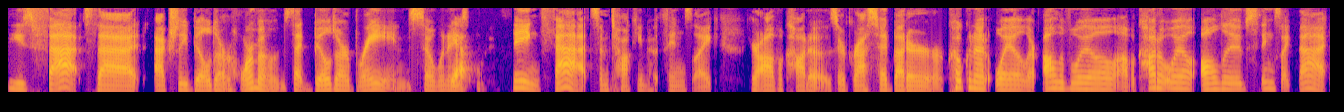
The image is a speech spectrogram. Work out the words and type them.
these fats that actually build our hormones that build our brains so when yeah. i saying fats, I'm talking about things like your avocados or grass fed butter or coconut oil or olive oil, avocado oil, olives, things like that.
